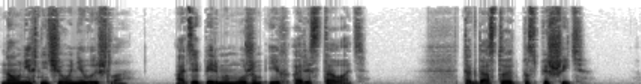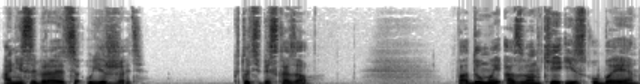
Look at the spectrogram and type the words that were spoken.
но у них ничего не вышло, а теперь мы можем их арестовать. Тогда стоит поспешить. Они собираются уезжать. Кто тебе сказал? Подумай о звонке из УБН.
